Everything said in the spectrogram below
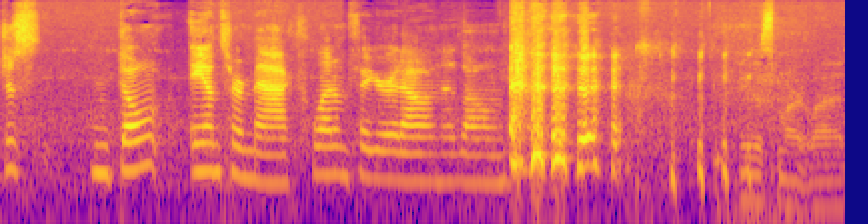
just don't answer Mac. Let him figure it out on his own. He's a smart lad.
